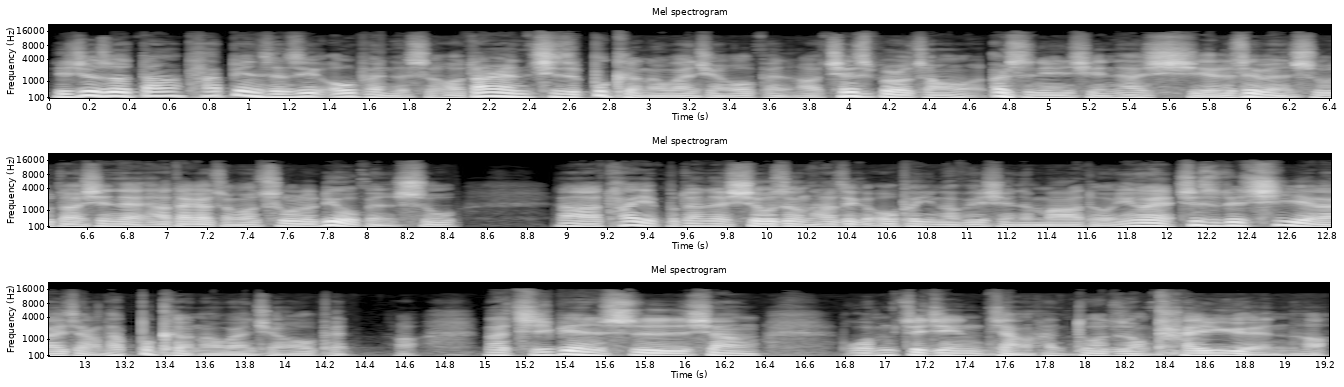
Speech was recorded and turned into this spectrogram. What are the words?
也就是说，当它变成是一个 open 的时候，当然其实不可能完全 open 哈。c h e s b r o 从二十年前他写了这本书到现在，他大概总共出了六本书。啊，他也不断在修正他这个 open innovation 的 model，因为其实对企业来讲，它不可能完全 open 啊。那即便是像我们最近讲很多这种开源哈，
